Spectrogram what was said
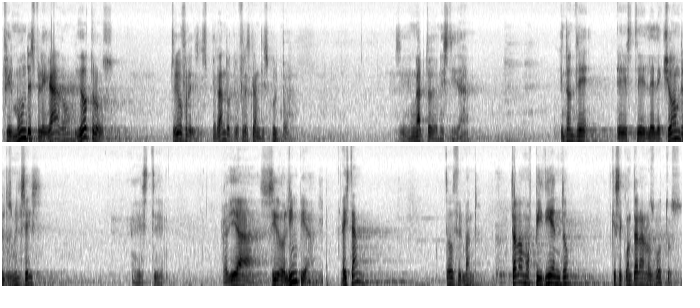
firmó un desplegado y otros. Estoy esperando que ofrezcan disculpa, un acto de honestidad, en donde este, la elección del 2006 este, había sido limpia. Ahí están, todos firmando. Estábamos pidiendo que se contaran los votos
